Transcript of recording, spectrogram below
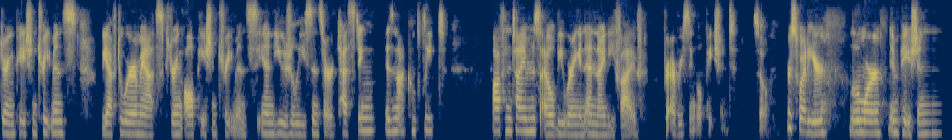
during patient treatments. We have to wear a mask during all patient treatments. And usually, since our testing is not complete, oftentimes I will be wearing an N95 for every single patient. So we're sweatier, a little more impatient,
